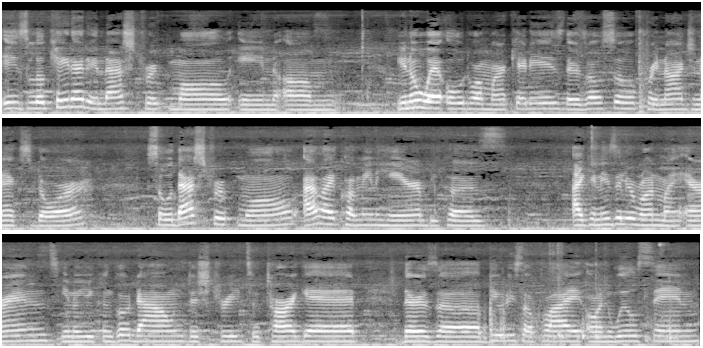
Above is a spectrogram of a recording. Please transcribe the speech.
is located in that strip mall in um you know where Old World Market is? There's also Crenage next door. So that strip mall, I like coming here because I can easily run my errands. You know, you can go down the street to Target. There's a beauty supply on Wilson.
